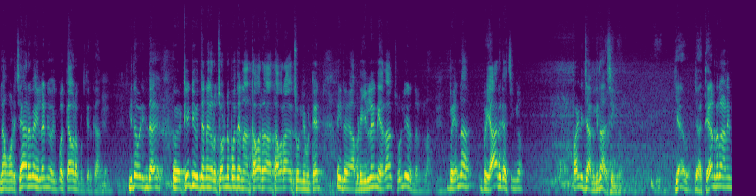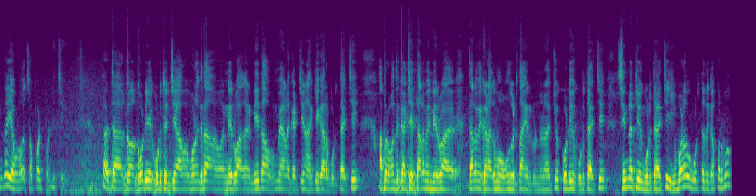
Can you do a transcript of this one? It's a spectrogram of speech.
நம்மளோட சேரவே இல்லைன்னு இப்போ கேவலப்படுத்தியிருக்காங்க. இதை இந்த டிடிவி தினகரன் சொன்ன போதே நான் தவறாக தவறாக சொல்லிவிட்டேன். இது அப்படி இல்லைன்னு ஏதாவது சொல்லியிருந்திருக்கலாம். இப்போ என்ன இப்போ யாருக்கு அசிங்கம்? பழனிசாமிக்கு தான் அசிங்கம். தே- தேர்தல் ஆணையம் தான் எவ்வளோ சப்போர்ட் பண்ணிச்சு. கொடியை கொடுத்துச்சு. அவன் உனக்கு தான் நிர்வாகம். நீ தான் உண்மையான கட்சின்னு அங்கீகாரம் கொடுத்தாச்சு. அப்புறம் வந்து கட்சி தலைமை நிர்வாக தலைமை கழகமும் உங்ககிட்ட தான் இருக்கணும்னாச்சு கொடியை கொடுத்தாச்சு சின்னத்தையும் கொடுத்தாச்சு இவ்வளவும் கொடுத்ததுக்கப்புறமும்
